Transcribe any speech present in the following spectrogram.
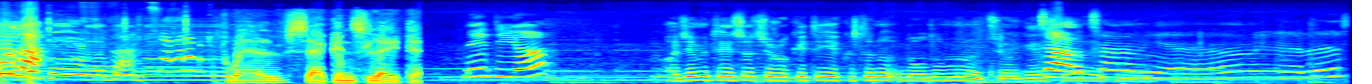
Burada. bak orada buldum. 12 seconds later. Ne diyor? Acemi tesisatçı roketin yakıtını doldurmayı unutuyor. Gelişmeler Tamam tamam ya. Onu görürüz.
